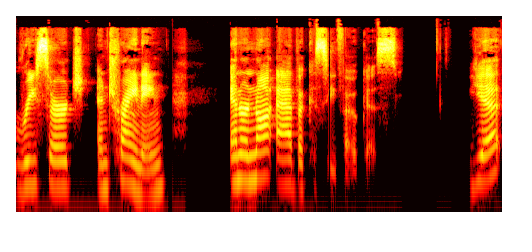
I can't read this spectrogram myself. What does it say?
research, and training and are not advocacy focused. Yet,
